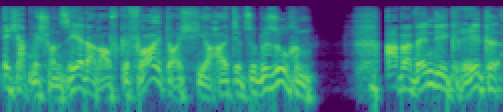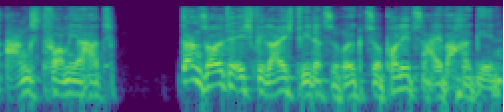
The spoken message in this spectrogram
Ich habe mich schon sehr darauf gefreut, euch hier heute zu besuchen. Aber wenn die Gretel Angst vor mir hat, dann sollte ich vielleicht wieder zurück zur Polizeiwache gehen.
